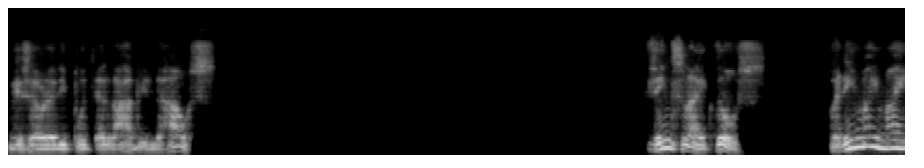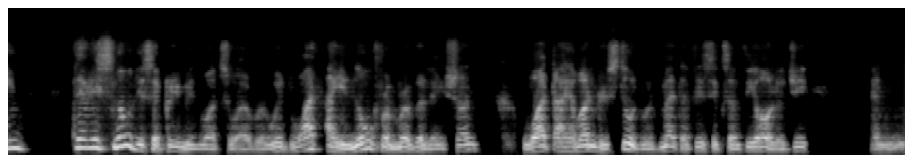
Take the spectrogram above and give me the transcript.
Because I already put a lab in the house. Things like those. But in my mind, there is no disagreement whatsoever with what I know from Revelation, what I have understood with metaphysics and theology, and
